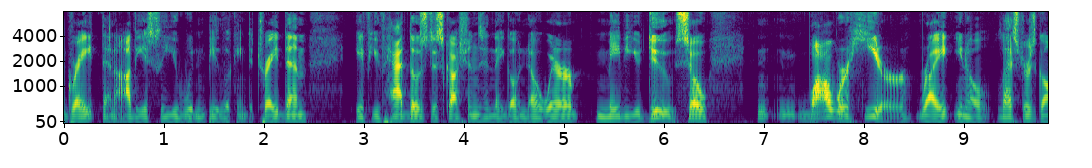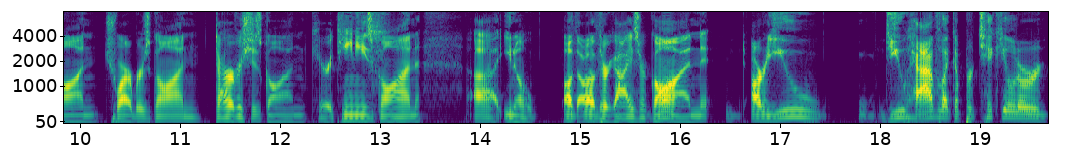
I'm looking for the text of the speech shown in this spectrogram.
great, then obviously you wouldn't be looking to trade them. If you've had those discussions and they go nowhere, maybe you do. So while we're here, right, you know, Lester's gone, Schwarber's gone, Darvish is gone, Caratini's gone, uh, you know, other other guys are gone. Are you do you have like a particular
